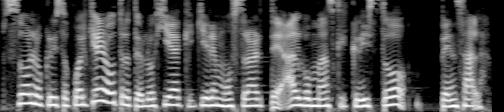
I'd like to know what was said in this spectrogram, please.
solo Cristo. Cualquier otra teología que quiere mostrarte algo más que Cristo, pensala.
